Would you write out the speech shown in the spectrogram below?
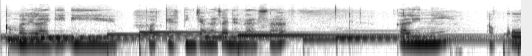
Kembali lagi di podcast Bincang Asa dan Rasa. Kali ini aku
